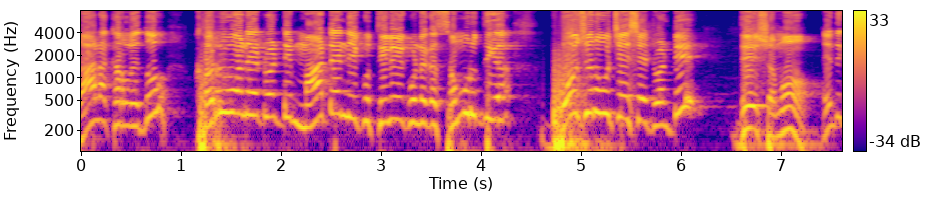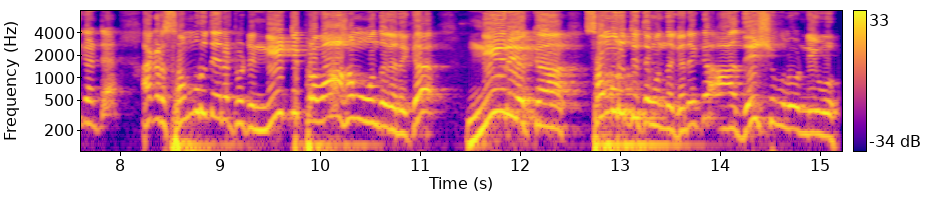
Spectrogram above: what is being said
రానక్కర్లేదు. కరువు అనేటువంటి మాటే నీకు తెలియకుండా సమృద్ధిగా భోజనము చేసేటువంటి దేశము. ఎందుకంటే అక్కడ సమృద్ధి అయినటువంటి నీటి ప్రవాహం ఉంది కనుక నీరు యొక్క సమృద్ధిత ఉంది కనుక ఆ దేశంలో నీవు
